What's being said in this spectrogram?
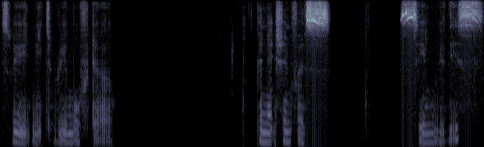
so you need to remove the connection first same with this.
